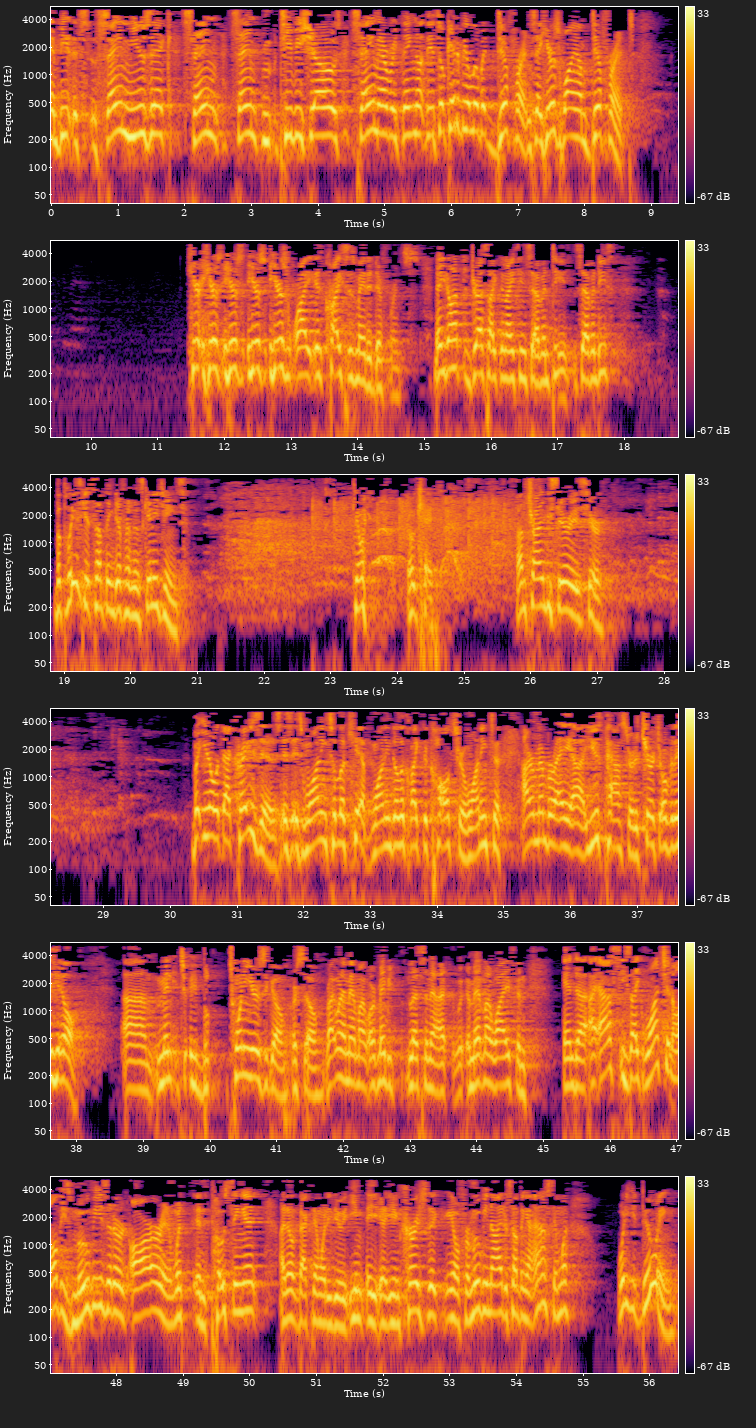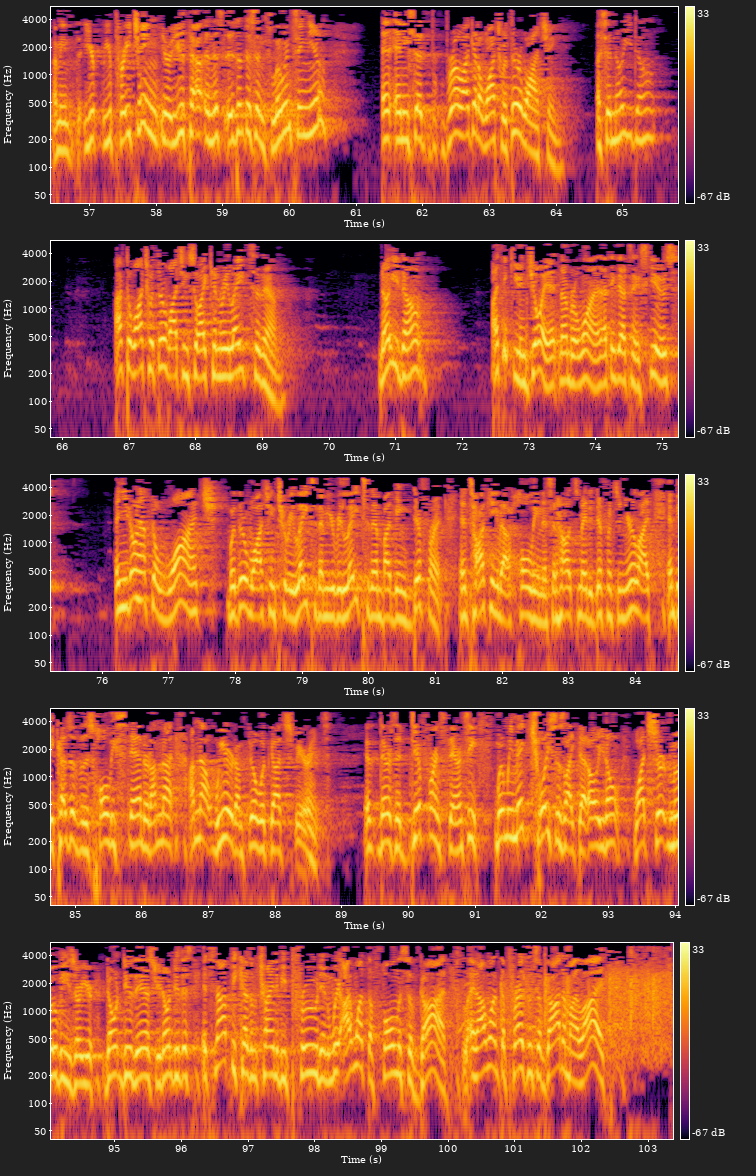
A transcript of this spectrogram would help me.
and be it's the same music, same same TV shows, same everything. No, it's okay to be a little bit different and say, "Here's why I'm different." Here, here's here's here's here's why Christ has made a difference. Now you don't have to dress like the 1970s, 70s, but please get something different than skinny jeans. Can we? Okay. I'm trying to be serious here. But you know what that craze is, is, is wanting to look hip, wanting to look like the culture, wanting to, I remember a uh, youth pastor at a church over the hill, um, many, 20 years ago or so, right when I met my, or maybe less than that, I met my wife and, And uh, I asked, he's like watching all these movies that are are and with and posting it. I know back then what he do? He, he, he encouraged the you know for movie night or something. I asked him what what are you doing? I mean, you're you're preaching, you're a youth out, and this isn't this influencing you? And, and he said, bro, I got to watch what they're watching. I said, no, you don't. I have to watch what they're watching so I can relate to them. No, you don't. I think you enjoy it, number one. I think that's an excuse. And you don't have to watch what they're watching to relate to them. You relate to them by being different and talking about holiness and how it's made a difference in your life. And because of this holy standard, I'm not, I'm not weird. I'm filled with God's Spirit. There's a difference there. And see, when we make choices like that, oh, you don't watch certain movies or you don't do this, you don't do this, it's not because I'm trying to be prude and weird. I want the fullness of God and I want the presence of God in my life.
